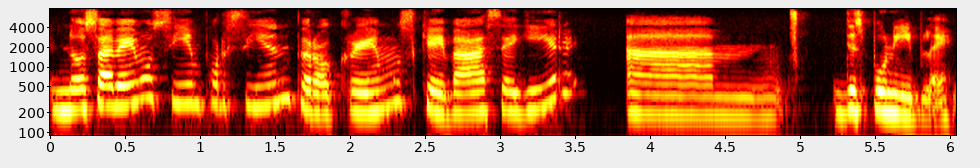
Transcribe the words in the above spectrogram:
no sabemos 100%, pero creemos que va a seguir disponible.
